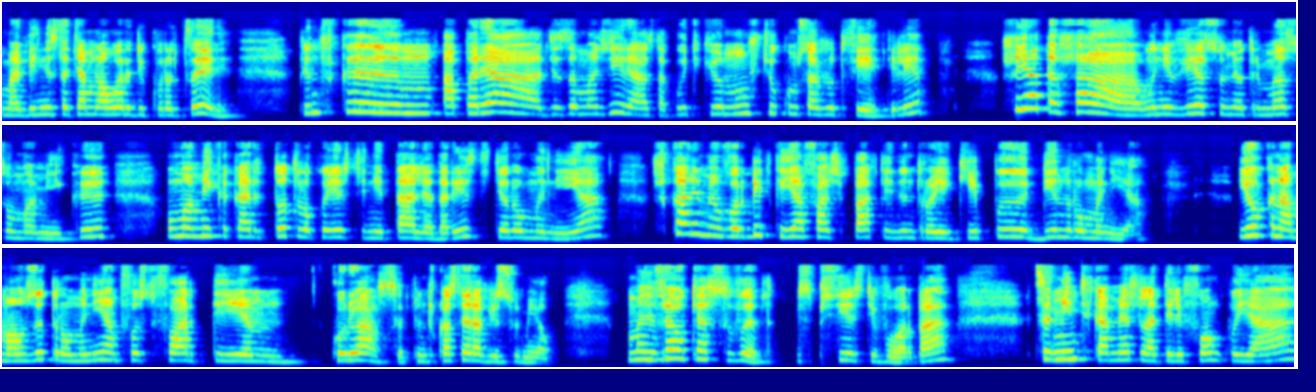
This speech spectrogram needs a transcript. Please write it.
că mai bine stăteam la ore de curățenie. Pentru că apărea dezamăgirea asta, că uite că eu nu știu cum să ajut fetele, și iată așa, universul mi-a trimis o mămică, o mămică care tot locuiește în Italia, dar este din România și care mi-a vorbit că ea face parte dintr-o echipă din România. Eu când am auzit România am fost foarte mm, curioasă, pentru că asta era visul meu. Mai vreau chiar să văd despre ce este vorba. Ți minte că am mers la telefon cu ea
